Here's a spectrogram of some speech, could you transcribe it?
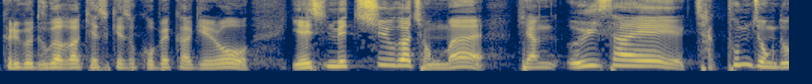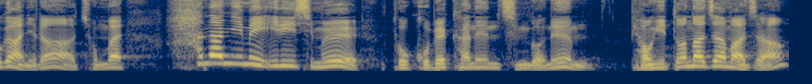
그리고 누가가 계속해서 고백하기로 예수님의 치유가 정말 그냥 의사의 작품 정도가 아니라 정말 하나님의 일이심을 더 고백하는 증거는 병이 떠나자마자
